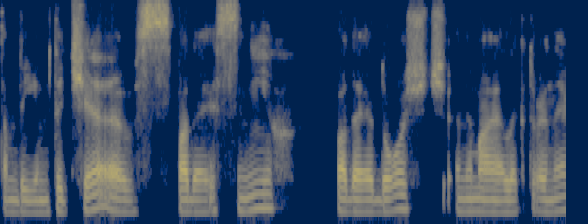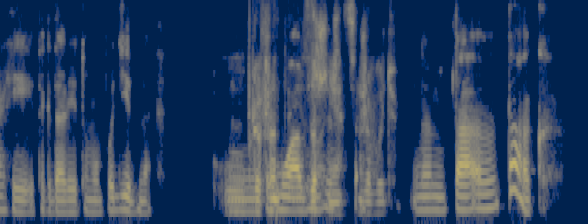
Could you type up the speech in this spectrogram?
там, де їм тече, спадає сніг, падає дощ, немає електроенергії і так далі і тому подібне. У прифронтовій зоні живуть. Та, так.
